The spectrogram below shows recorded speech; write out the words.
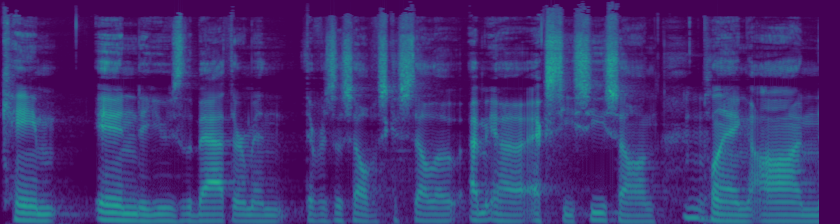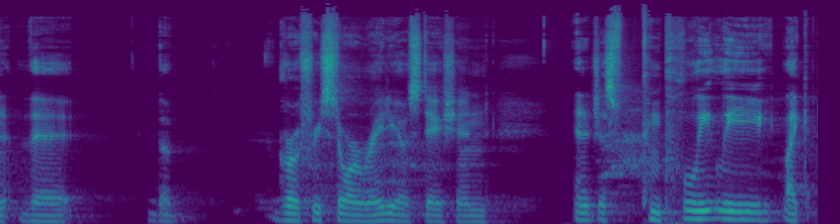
came in to use the bathroom, and there was this Elvis Costello, I mean uh, XTC song playing on the the grocery store radio station, and it just completely like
